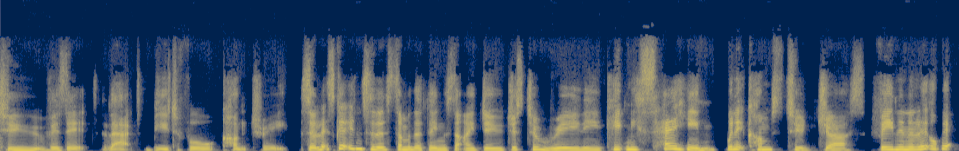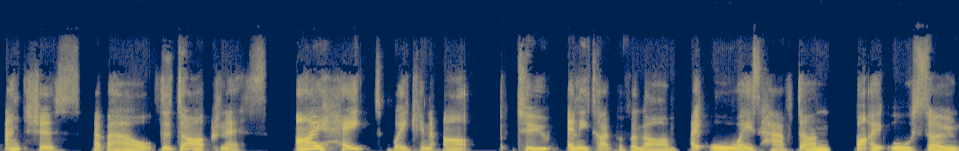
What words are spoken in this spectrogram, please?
to visit that beautiful country. So let's get into the, some of the things that I do just to really keep me sane when it comes to just feeling a little bit anxious about the darkness. I hate waking up to any type of alarm. I always have done, but I also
